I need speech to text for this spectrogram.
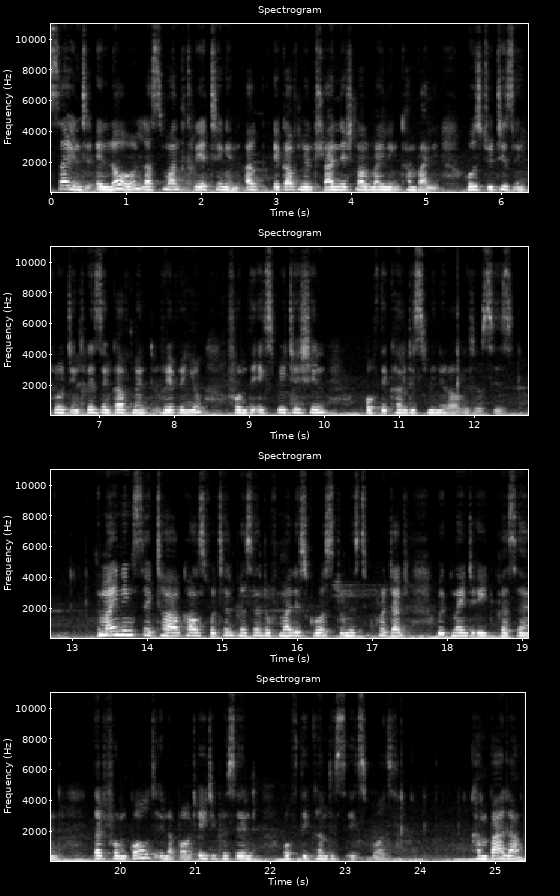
signed a law last month creating an, a government-run national mining company whose duties include increasing government revenue from the exploitation of the country's mineral resources. The mining sector accounts for 10% of Mali's gross domestic product with 98% that from gold and about 80% of the country's exports. Kampala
